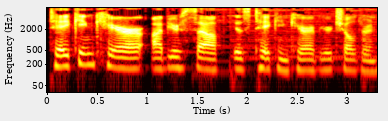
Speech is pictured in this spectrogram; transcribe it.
taking care of yourself is taking care of your children.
